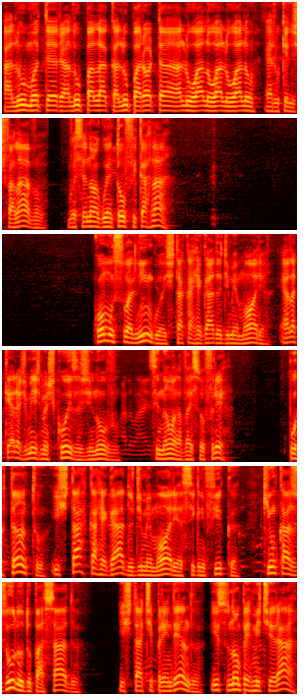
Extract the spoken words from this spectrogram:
Alu moter, alu palak, alu parota, alu, alu, alu, alu. Era o que eles falavam? Você não aguentou ficar lá? Como sua língua está carregada de memória, ela quer as mesmas coisas de novo, senão ela vai sofrer. Portanto, estar carregado de memória significa que um casulo do passado está te prendendo. Isso não permitirá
